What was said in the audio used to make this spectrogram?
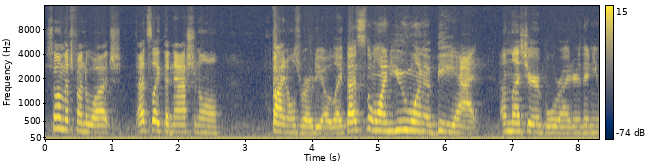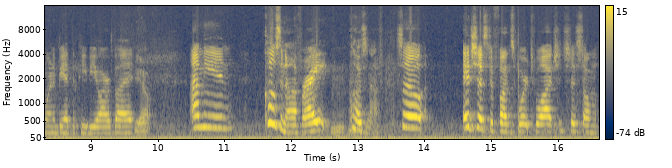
so much fun to watch. That's like the national finals rodeo. Like that's the one you want to be at. Unless you're a bull rider, then you want to be at the PBR. But Yeah. I mean, close enough, right? Mhm. Close enough. So it's just a fun sport to watch. It's just um.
